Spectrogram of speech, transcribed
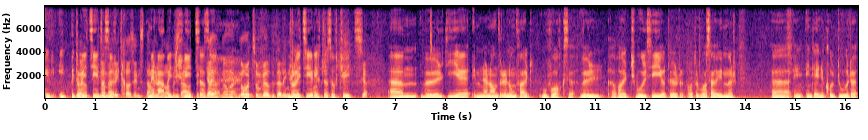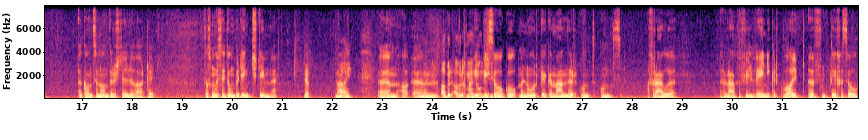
Ich, projiziere in das auf, Amerika sind es Wir leben in der Schweiz, also- Ja, ja, nur, nur zum Weil du der Link projiziere ich das auf die Schweiz, Ja. ähm, weil die in einem anderen Umfeld aufwachsen, weil halt schwul sein oder, oder was auch immer äh, in, in diesen Kulturen einen ganz anderen Stellenwert hat. Das muss nicht unbedingt stimmen. Nein. Ähm, äh, ähm, Aber, aber ich meine, wieso geht man nur gegen Männer und, und Frauen erleben viel weniger Gewalt öffentlich so?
